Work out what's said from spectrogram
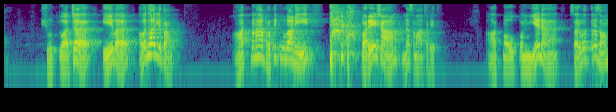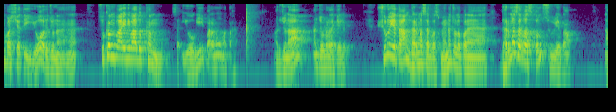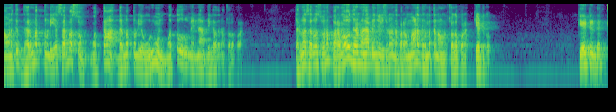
ஸ்ருத்வாச்ச ஏவ அவதாரியதாம் ஆத்மனா பிரதிகூலானி பரேஷாம் ந சமாச்சரேத் ஆத்ம உப்பம் ஏன சர்வத்திர சமம் பசியதி யோ அர்ஜுன சுகம் வா இது வா துக்கம் ச யோகி பரமோ மதः அர்ஜுனா நான் சொல்றத கேளு. ஸ்ரூயதாம் தர்ம சர்வஸ்வம் என்ன சொல்ல போறேன்? தர்ம சர்வஸ்வம் சூரியதாம். நான் உனக்கு தர்மத்தினுடைய சர்வஸ்வம் மொத்தமா தர்மத்தினுடைய உருவம் மொத்த உருவம் என்ன அப்படிங்கறத நான் சொல்ல போறேன். தர்ம சர்வஸ்வம்னா பரமோ தர்ம அப்படின்னு சொல்லி சொன்னா நான் பரமமான தர்மத்தை நான் உனக்கு சொல்ல போறேன். கேட்டுக்கோ. கேட்டுண்டு.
